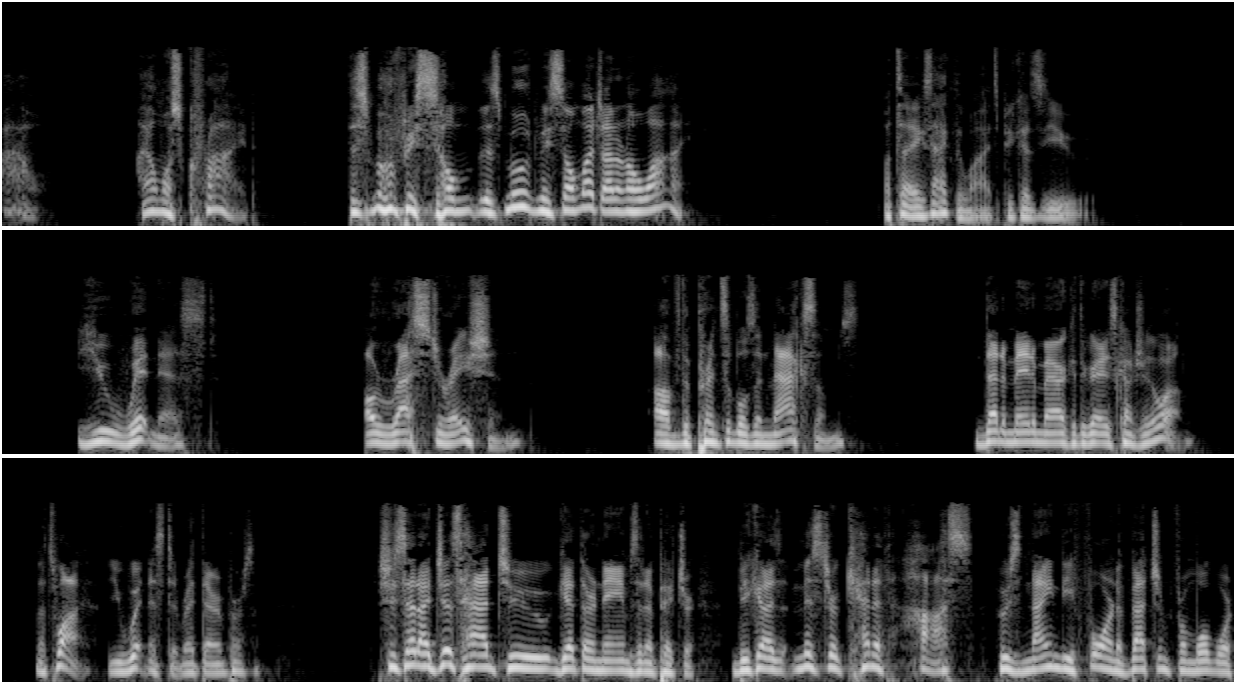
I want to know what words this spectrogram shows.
Wow. I almost cried. This moved me so this moved me so much, I don't know why. I'll tell you exactly why. It's because you you witnessed a restoration of the principles and maxims that have made America the greatest country in the world. That's why. You witnessed it right there in person. She said, I just had to get their names in a picture because Mr. Kenneth Haas, who's 94 and a veteran from World War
